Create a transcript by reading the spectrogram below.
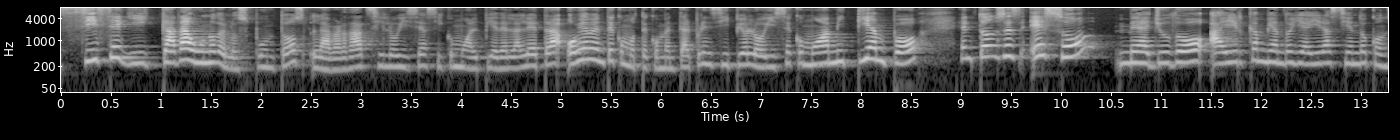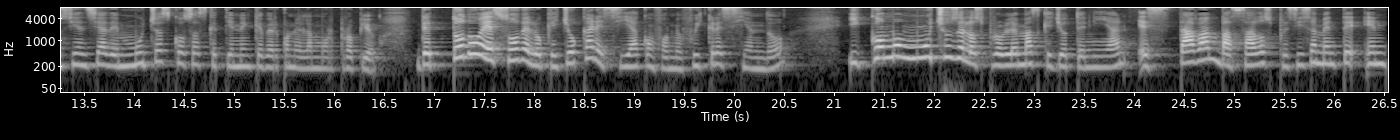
Sí seguí cada uno de los puntos, la verdad sí lo hice así como al pie de la letra. Obviamente, como te comenté al principio, lo hice como a mi tiempo. Entonces, eso me ayudó a ir cambiando y a ir haciendo conciencia de muchas cosas que tienen que ver con el amor propio. De todo eso, de lo que yo carecía conforme fui creciendo y cómo muchos de los problemas que yo tenía estaban basados precisamente en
